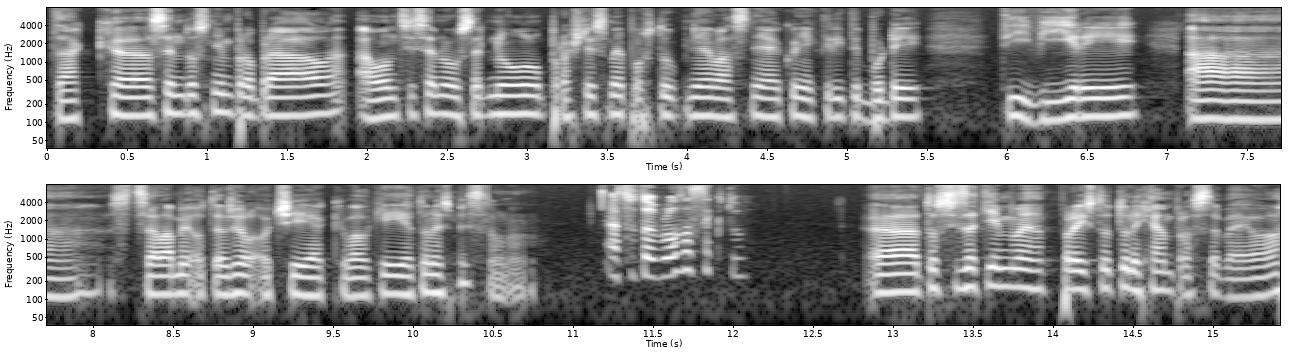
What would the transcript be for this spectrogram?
tak eh, jsem to s ním probral a on si se mnou sednul, prošli jsme postupně vlastně jako některé ty body té víry a zcela mi otevřel oči, jak velký je to nesmysl. No. A co to bylo za sektu? Uh, to si zatím pro jistotu nechám pro sebe, jo.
